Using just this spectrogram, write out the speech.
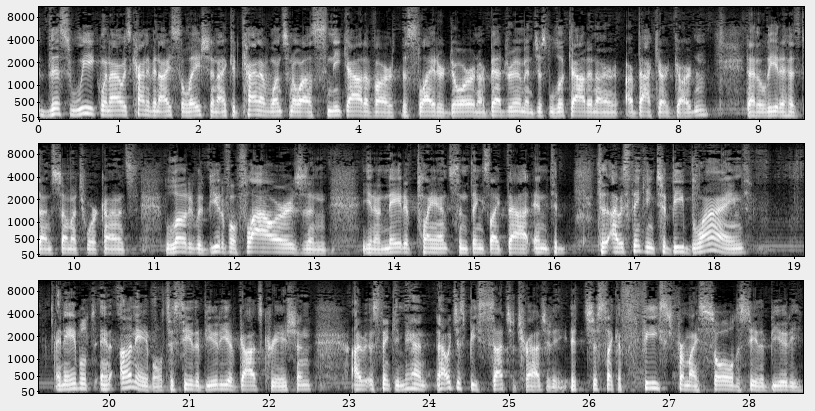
this week when I was kind of in isolation, I could kind of once in a while sneak out of our the slider door in our bedroom and just look out in our our backyard garden that Alita has done so much work on. It's loaded with beautiful flowers and you know native plants and things like that. And to, to I was thinking to be blind and able to, and unable to see the beauty of God's creation I was thinking, man, that would just be such a tragedy. It's just like a feast for my soul to see the beauty,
